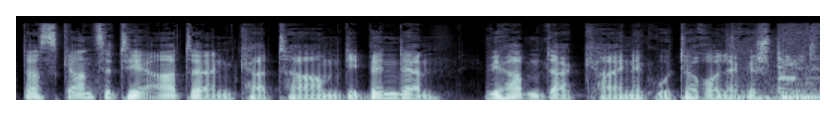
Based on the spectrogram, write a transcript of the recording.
Das ganze Theater in Katar um die Binde. Wir haben da keine gute Rolle gespielt.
